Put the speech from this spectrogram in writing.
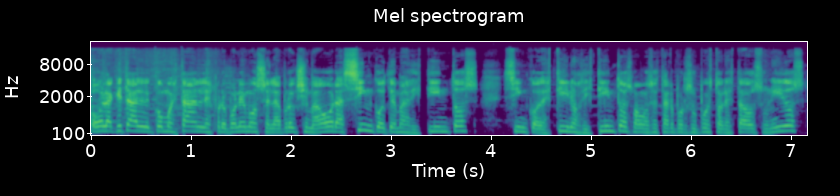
Hola, ¿qué tal? ¿Cómo están? Les proponemos en la próxima hora cinco temas distintos, cinco destinos distintos. Vamos a estar, por supuesto, en Estados Unidos,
